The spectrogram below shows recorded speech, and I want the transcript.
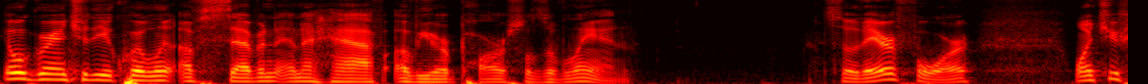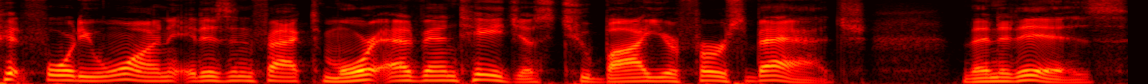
it will grant you the equivalent of seven and a half of your parcels of land. So therefore, once you've hit 41, it is in fact more advantageous to buy your first badge than it is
